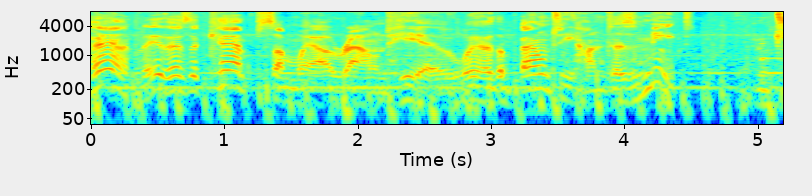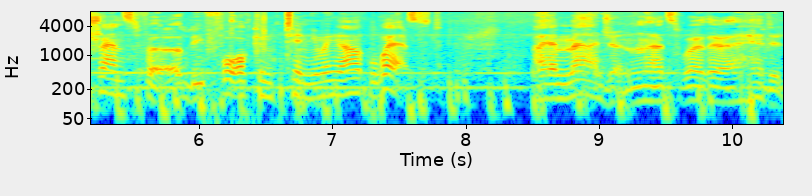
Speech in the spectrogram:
Apparently, there's a camp somewhere around here where the bounty hunters meet and transfer before continuing out west. I imagine that's where they're headed.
